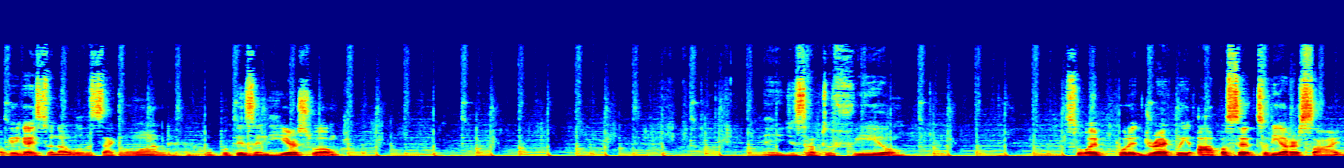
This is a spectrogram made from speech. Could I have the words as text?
Okay guys so now with the second one we'll put this in here as well just have to feel so i put it directly opposite to the other side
